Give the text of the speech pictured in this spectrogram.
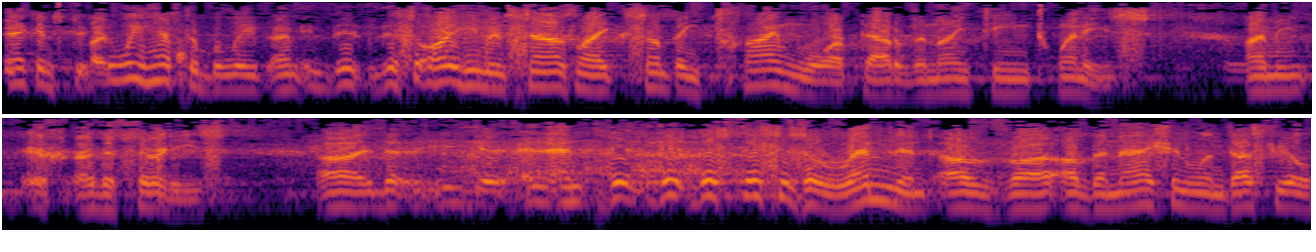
Do we have to believe, I mean, this argument sounds like something time warped out of the 1920s. I mean, or the 30s. Uh, the, and, and this, this is a remnant of, uh, of the National Industrial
